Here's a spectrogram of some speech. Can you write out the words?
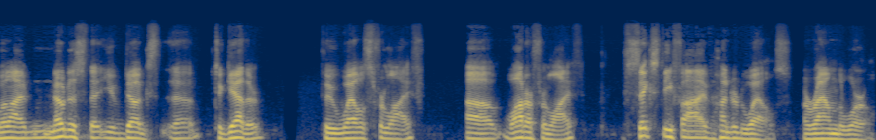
Well, I noticed that you've dug uh, together through Wells for Life, uh, Water for Life, 6,500 wells around the world.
